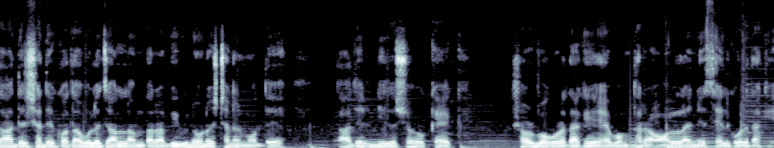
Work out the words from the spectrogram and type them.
তাদের সাথে কথা বলে জানলাম তারা বিভিন্ন অনুষ্ঠানের মধ্যে তাদের নিজস্ব কেক সরবরাহ করে থাকে এবং তারা অনলাইনে সেল করে থাকে।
